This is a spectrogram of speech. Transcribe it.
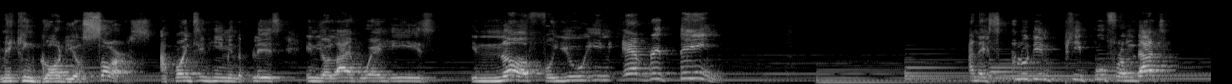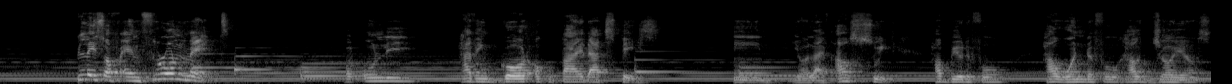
Making God your source, appointing Him in the place in your life where He is enough for you in everything, and excluding people from that place of enthronement, but only having God occupy that space in your life. How sweet, how beautiful, how wonderful, how joyous,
